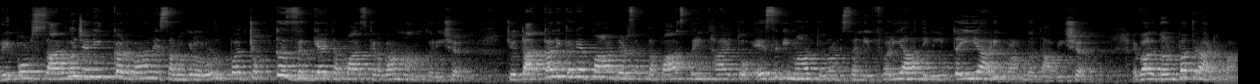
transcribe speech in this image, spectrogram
રિપોર્ટ સાર્વજનિક કરવા અને સમગ્ર રોડ ઉપર ચોક્કસ જગ્યાએ તપાસ કરવા માંગ કરી છે. જો તાત્કાલિક અને પારદર્શક તપાસ નહીં થાય તો એસડીમાં ધોરણસરની ફરિયાદીની તૈયારી પણ બતાવી છે. એવા ગણપત રાઠવા.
